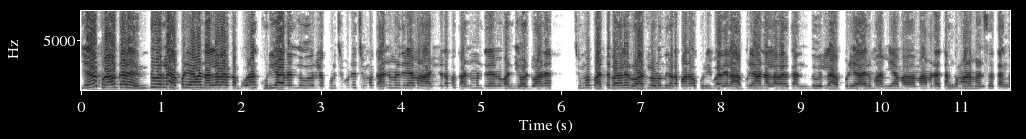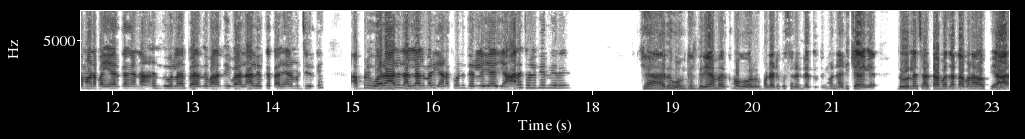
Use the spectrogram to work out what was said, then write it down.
ஏன் புரோக்கர் இந்த ஊர்ல அப்படி அவன் நல்ல இருக்கான். பூரா குடியார இந்த ஊர்ல குடிச்சு போட்டு சும்மா கண்ணு மணி தெரியாம ஆடிட்டப்ப கண்ணு மணி தெரியாம வண்டி ஓட்டுவானே. சும்மா பட்டு பகல ரோட்ல விழுந்து கிடப்பானோ குடி அப்படி அவன் நல்லா இருக்கான். இந்த ஊர்ல அப்படி யாரு? மாமியா மா- மாமனார் தங்கமான மனுஷன் தங்கமான பையன் இருக்காங்க. நானும் இந்த ஊர்ல தான் பிறந்து வளர்ந்து இவ்வளவு நாள் இருக்க கல்யாணம் முடிச்சிருக்கேன். அப்படி ஒரு ஆளு நல்ல ஆள் மாதிரி எனக்கு ஒண்ணும் தெரியலையே. யாரை சொல்லி தெரிஞ்சு ஏன் அது உங்களுக்கு தெரியாம இருக்குமா? உங்களுக்கு ரெண்டு பேத்துக்குமா நடிக்காதீங்க. இந்த ஊர்ல சட்டாப்பா சட்டாப்பா அவ யார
